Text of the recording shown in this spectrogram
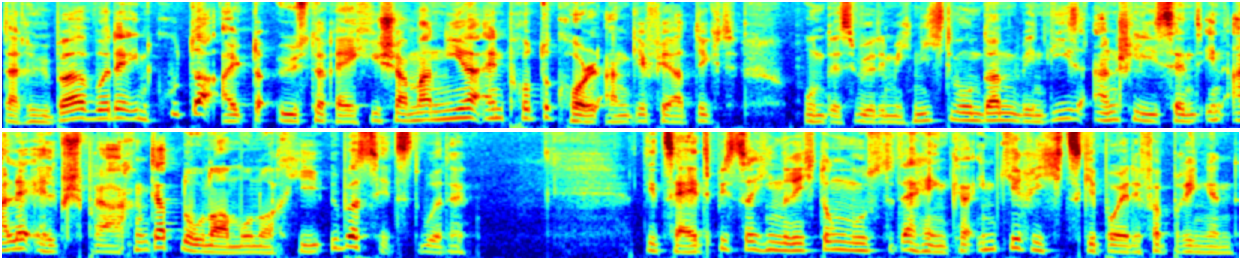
Darüber wurde in guter alter österreichischer Manier ein Protokoll angefertigt und es würde mich nicht wundern, wenn dies anschließend in alle elf Sprachen der Donaumonarchie übersetzt wurde. Die Zeit bis zur Hinrichtung musste der Henker im Gerichtsgebäude verbringen.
